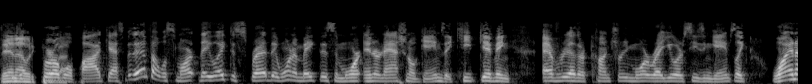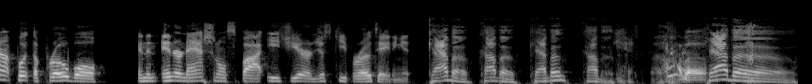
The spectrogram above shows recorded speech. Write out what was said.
Then I would Pro Bowl podcast. But the NFL was smart. They like to spread. They want to make this a more international games. They keep giving every other country more regular season games. Like, why not put the Pro Bowl in an international spot each year and just keep rotating it. Cabo, Cabo, Cabo, Cabo, Cabo. Cabo.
